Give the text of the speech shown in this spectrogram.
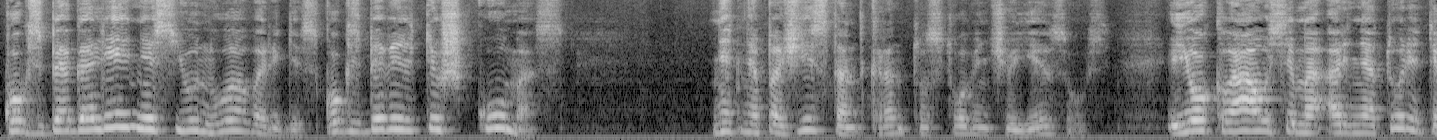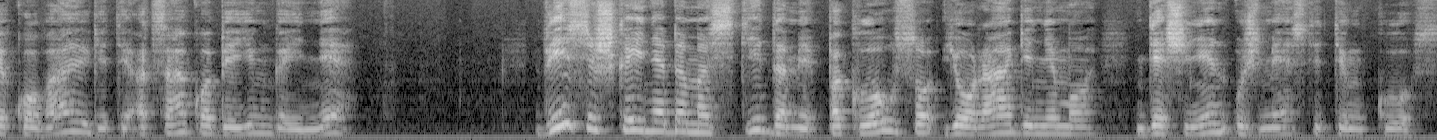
Koks begalinis jų nuovargis, koks beviltiškumas, net nepažįstant krantų stovinčio Jėzaus. Į jo klausimą, ar neturite ko valgyti, atsako abejingai ne. Visiškai nebemastydami paklauso jo raginimo dešinin užmesti tinklus.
